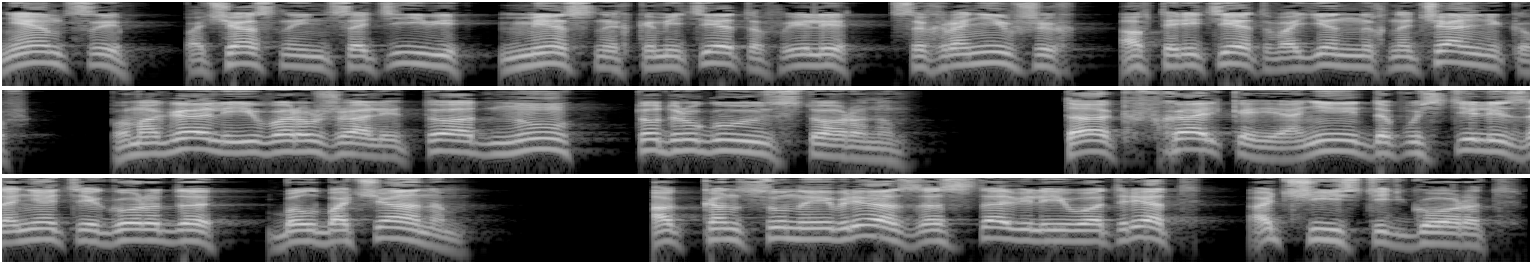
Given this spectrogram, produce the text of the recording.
немцы по частной инициативе местных комитетов или сохранивших авторитет военных начальников помогали и вооружали то одну, то другую сторону. Так в Харькове они допустили занятие города Болбачаном, а к концу ноября заставили его отряд очистить город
